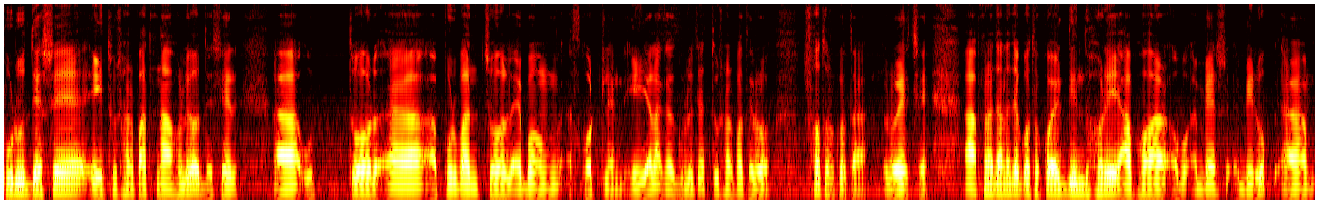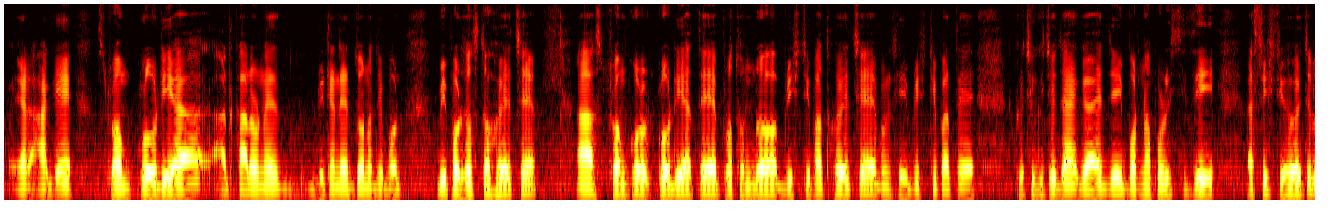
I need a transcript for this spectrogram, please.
পুরো দেশে এই তুষারপাত না হলেও দেশের উত্তর পূর্বাঞ্চল এবং স্কটল্যান্ড এই এলাকাগুলিতে তুষারপাতেরও সতর্কতা রয়েছে। আপনারা জানেন যে গত কয়েকদিন ধরে আবহাওয়ার বেশ বিরূপ। এর আগে স্ট্রম ক্লোডিয়া কারণে ব্রিটেনের জনজীবন বিপর্যস্ত হয়েছে। স্ট্রম ক্লোডিয়াতে প্রচণ্ড বৃষ্টিপাত হয়েছে এবং সেই বৃষ্টিপাতে কিছু কিছু জায়গায় যেই বন্যা পরিস্থিতি সৃষ্টি হয়েছিল,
